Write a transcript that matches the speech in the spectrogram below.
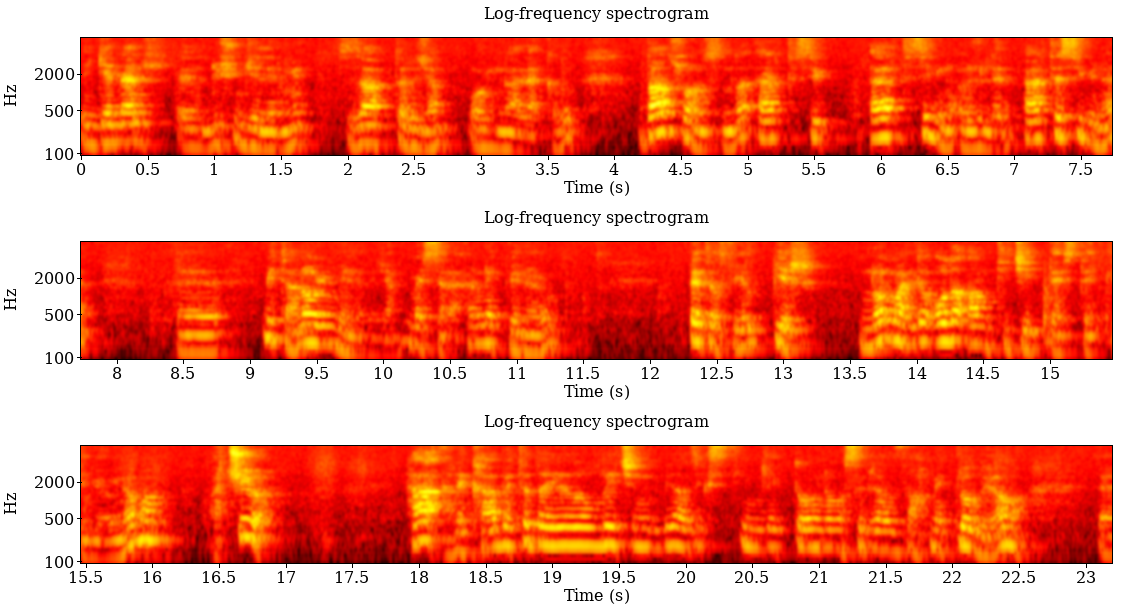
Ve genel e, düşüncelerimi size aktaracağım oyunla alakalı. Daha sonrasında ertesi ertesi güne özür dilerim. Ertesi güne e, bir tane oyun belirleyeceğim. Mesela örnek veriyorum. Battlefield 1. Normalde o da anti-cheat destekli bir oyun ama açıyor. Ha rekabete dayalı olduğu için birazcık Steam oynaması biraz zahmetli oluyor ama e,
